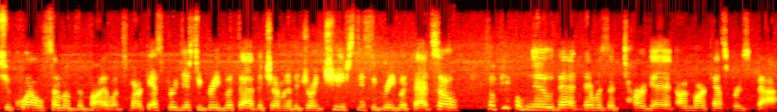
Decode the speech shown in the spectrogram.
to quell some of the violence. Mark Esper disagreed with that. The chairman of the Joint Chiefs disagreed with that. So so people knew that there was a target on Mark Esper's back.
